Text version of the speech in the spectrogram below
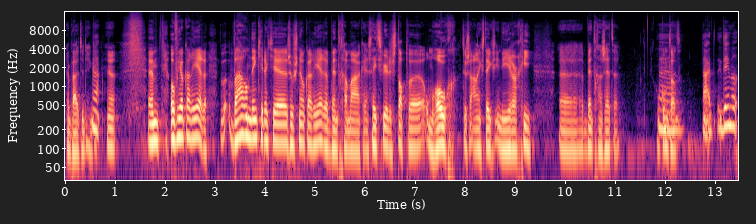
naar buiten, denk ik. Ja. Um, over jouw carrière. W waarom denk je dat je zo snel carrière bent gaan maken en steeds weer de stappen omhoog, tussen aanhalingstekens, in de hiërarchie bent gaan zetten? Hoe komt dat? Nou, ik denk dat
